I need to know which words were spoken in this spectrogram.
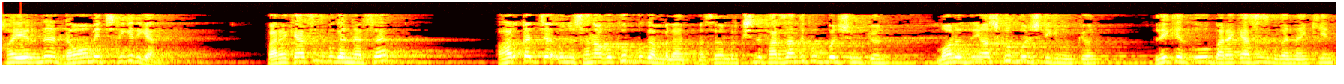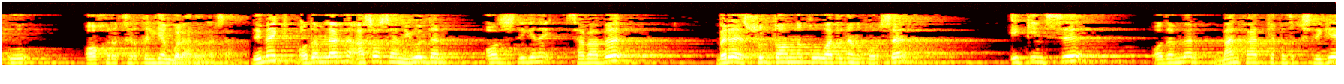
xayrni davom etishligi degani barakasiz bo'lgan narsa har qancha uni sanog'i ko'p bo'lgani bilan masalan bir kishini farzandi ko'p bo'lishi mumkin moli dunyosi ko'p bo'lishligi mumkin lekin u barakasiz bo'lgandan keyin u oxiri qirqilgan bo'ladi u narsani. Demak odamlarni asosan yo'ldan ozishligini sababi biri sultonni quvvatidan qo'rqsa ikkinchisi odamlar manfaatga qiziqishligi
